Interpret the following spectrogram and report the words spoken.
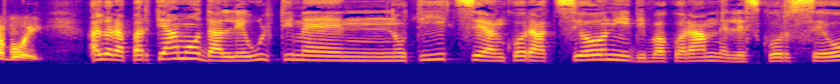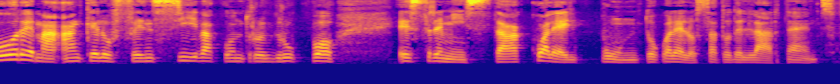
a voi. Allora, partiamo dalle ultime notizie, ancora azioni di Boko Haram nelle scorse ore, ma anche l'offensiva contro il gruppo estremista. Qual è il punto? Qual è lo stato dell'arte, Enzo?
